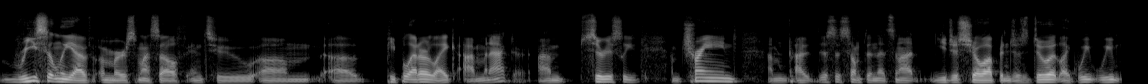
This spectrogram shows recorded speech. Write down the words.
recently i've immersed myself into um, uh, people that are like i'm an actor i'm seriously i'm trained i'm I, this is something that's not you just show up and just do it like we we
